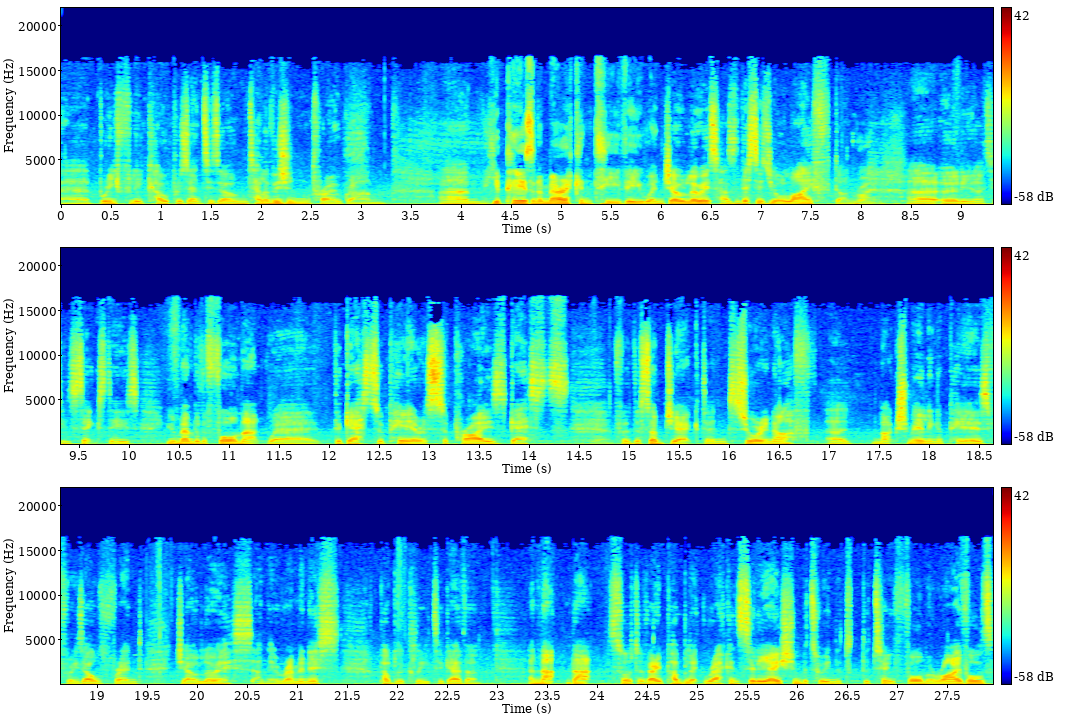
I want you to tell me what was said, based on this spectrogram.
uh, briefly co-presents his own television program. Um, he appears on American TV when Joe Louis has "This Is Your Life" done Right. uh, early 1960s. You remember the format where the guests appear as surprise guests Yeah. for the subject, and sure enough, uh, Max Schmeling appears for his old friend Joe Louis, and they reminisce publicly together. And that, that sort of very public reconciliation between the, t- the two former rivals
